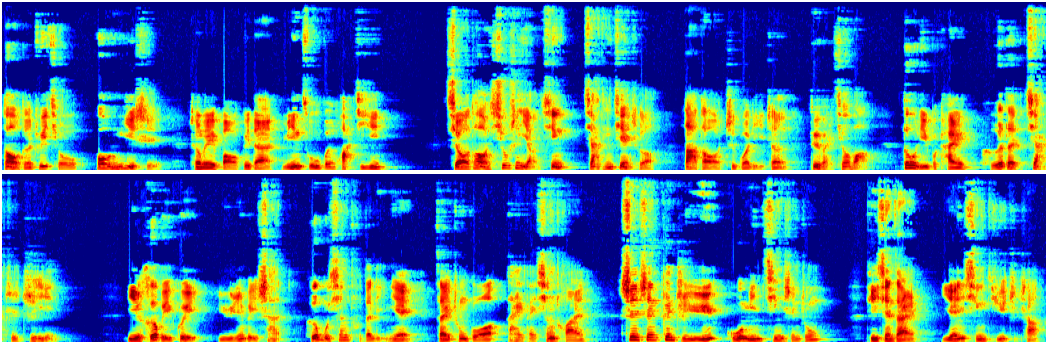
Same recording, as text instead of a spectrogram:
道德追求、包容意识，成为宝贵的民族文化基因。小到修身养性、家庭建设，大到治国理政、对外交往，都离不开和的价值指引。以和为贵、与人为善、和睦相处的理念，在中国代代相传，深深根植于国民精神中，体现在言行举止上。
